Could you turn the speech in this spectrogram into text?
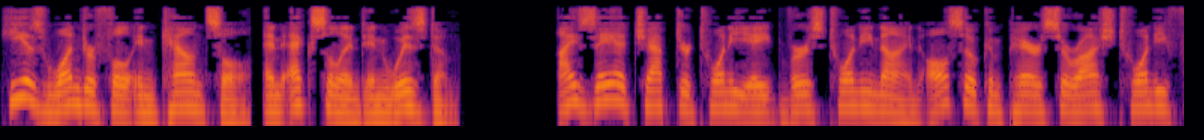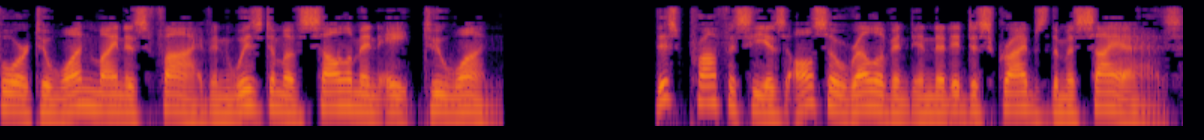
He is wonderful in counsel, and excellent in wisdom. Isaiah chapter 28 verse 29 also compare Sirach 24 to 1-5 and Wisdom of Solomon 8 to 1. This prophecy is also relevant in that it describes the Messiah as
